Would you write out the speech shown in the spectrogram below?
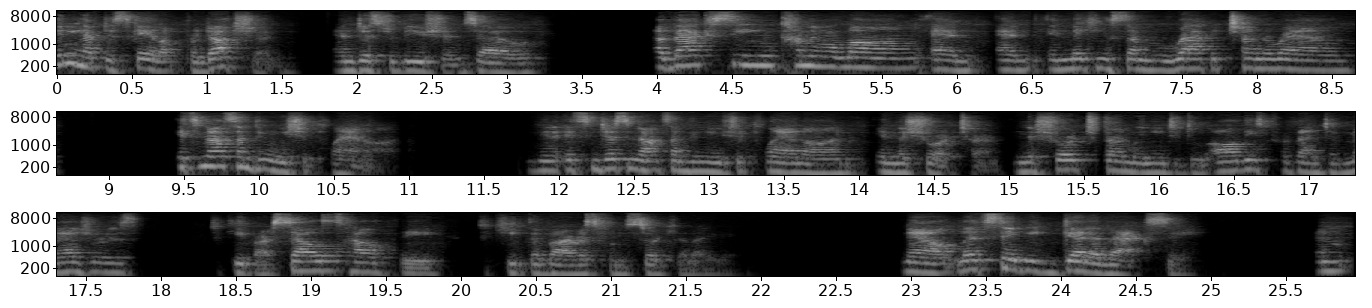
then you have to scale up production and distribution. So a vaccine coming along and, and, and making some rapid turnaround, it's not something we should plan on. You know, it's just not something you should plan on in the short term. In the short term, we need to do all these preventive measures to keep ourselves healthy, to keep the virus from circulating. Now, let's say we get a vaccine. And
